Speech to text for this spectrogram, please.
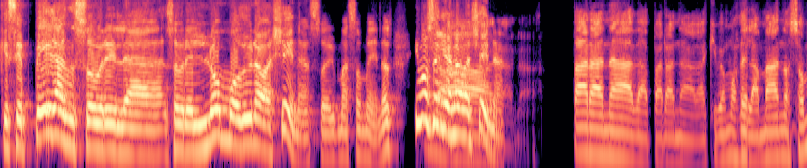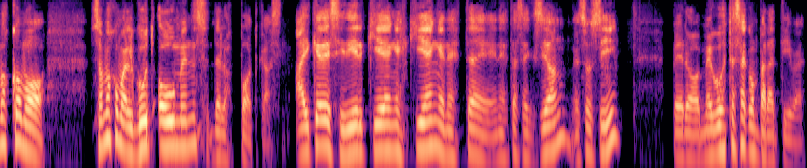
que se pegan sobre, la, sobre el lomo de una ballena, soy más o menos. Y vos serías la ballena. Para nada, para nada. Aquí vamos de la mano. Somos como somos como el good omens de los podcasts. Hay que decidir quién es quién en, este, en esta sección, eso sí, pero me gusta esa comparativa.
